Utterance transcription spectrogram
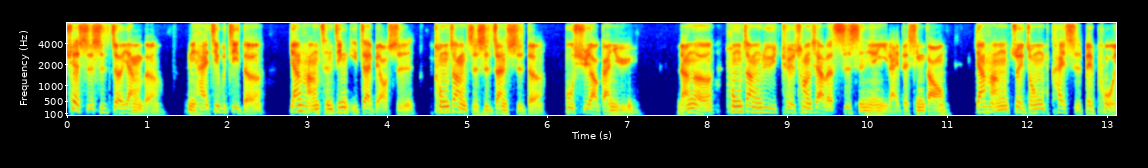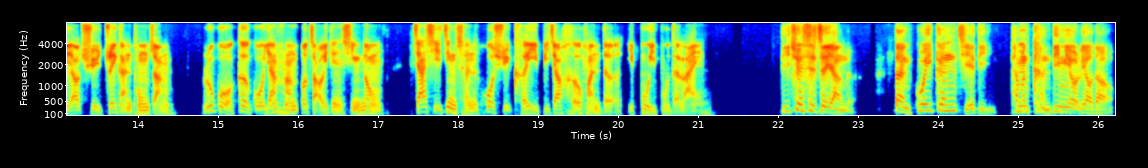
确实是这样的，你还记不记得央行曾经一再表示，通胀只是暂时的，不需要干预。然而，通胀率却创下了四十年以来的新高，央行最终开始被迫要去追赶通胀。如果各国央行都早一点行动，加息进程或许可以比较和缓的一步一步的来。的确是这样的，但归根结底，他们肯定没有料到，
